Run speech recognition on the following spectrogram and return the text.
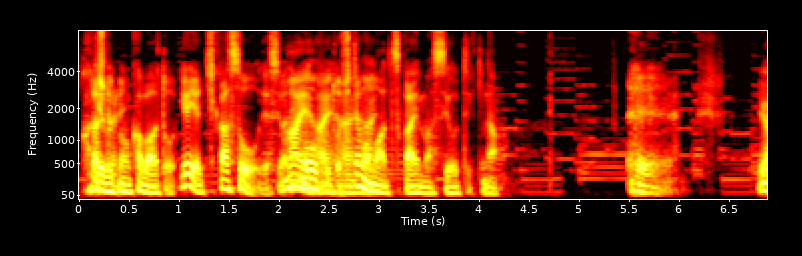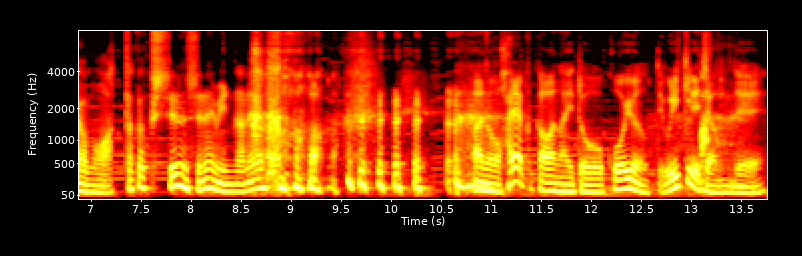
掛け布団カバーとやや近そうですよね。毛布としてもまあ使えますよ的な。ええいや、もうあったかくしてるんですね、みんなね。あの、早く買わないとこういうのって売り切れちゃうんで、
